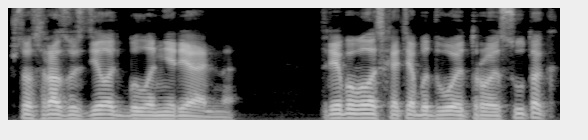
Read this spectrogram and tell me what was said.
что сразу сделать было нереально. Требовалось хотя бы двое-трое суток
